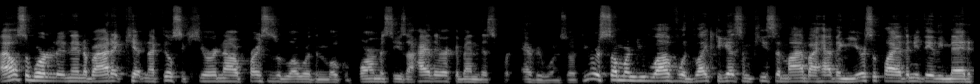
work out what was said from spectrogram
I also ordered an antibiotic kit and I feel secure now. Prices are lower than local pharmacies. I highly recommend this for everyone. So if you or someone you love would like to get some peace of mind by having year supply of any daily med,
